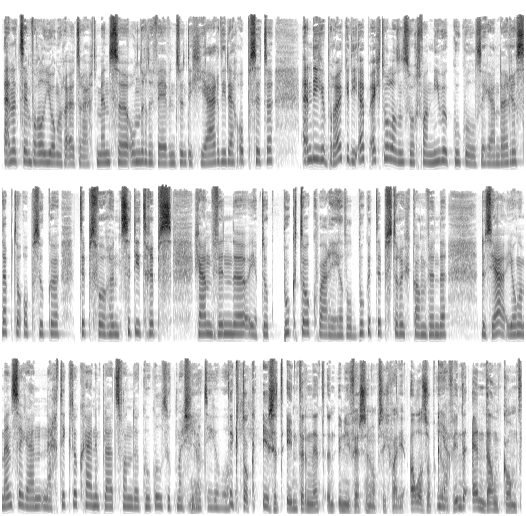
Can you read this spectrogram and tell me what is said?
En het zijn vooral jongeren uiteraard. Mensen onder de 25 jaar die daarop zitten. En die gebruiken die app echt wel als een soort van nieuwe Google. Ze gaan daar recepten opzoeken, tips voor hun citytrips gaan vinden. Je hebt ook BookTok, waar je heel veel boekentips terug kan vinden. Dus ja, jonge mensen gaan naar TikTok gaan in plaats van de Google-zoekmachine ja. tegenwoordig. TikTok is het internet, een universum op zich waar je alles op kan Ja. vinden. En dan komt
